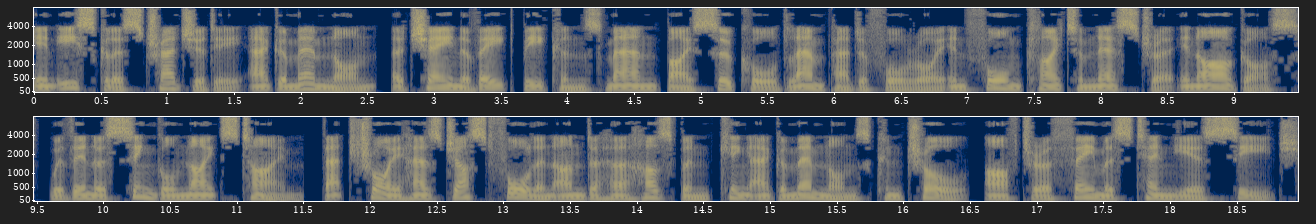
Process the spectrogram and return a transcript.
In Aeschylus' tragedy Agamemnon, a chain of eight beacons manned by so-called lampadophoroi inform Clytemnestra in Argos, within a single night's time, that Troy has just fallen under her husband King Agamemnon's control, after a famous ten years' siege.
